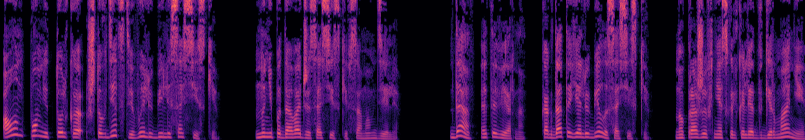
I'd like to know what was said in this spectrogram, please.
а он помнит только, что в детстве вы любили сосиски. Но не подавать же сосиски в самом деле. Да, это верно. Когда-то я любила сосиски, но, прожив несколько лет в Германии,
